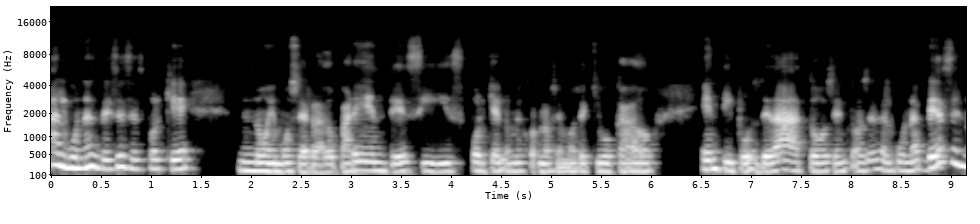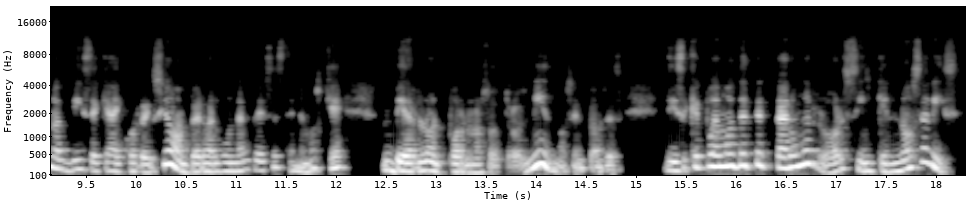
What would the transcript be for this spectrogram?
Algunas veces es porque no hemos cerrado paréntesis, porque a lo mejor nos hemos equivocado en tipos de datos. Entonces, algunas veces nos dice que hay corrección, pero algunas veces tenemos que verlo por nosotros mismos. Entonces, dice que podemos detectar un error sin que nos avise.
